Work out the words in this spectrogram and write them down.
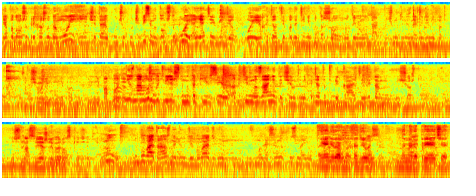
Я потом уже прихожу домой и читаю кучу-кучу писем о том, что ой, а я тебя видел, ой, я хотел к тебе подойти, не подошел. Вот именно так. Почему-то, не знаю, люди не подходят. Почему не, не не Ну, подходят? не знаю, может быть, видят, что мы такие все активно заняты чем-то, не хотят отвлекать, или там еще что-нибудь. То есть у нас вежливые русские все-таки. Ну, ну, бывают разные люди, бывают ну, в магазинах узнают. А я недавно ходил на мероприятие,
